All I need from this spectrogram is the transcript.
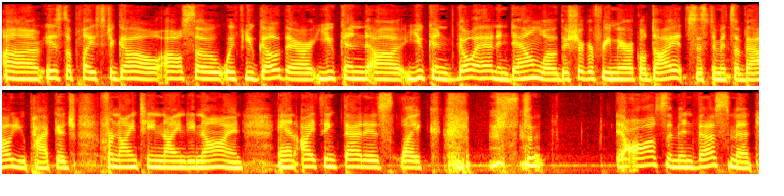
uh, is the place to go. Also, if you go there, you can uh, you can go ahead and download the Sugar Free Miracle Diet System. It's a value package for 19.99, and I think that is like. awesome investment.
